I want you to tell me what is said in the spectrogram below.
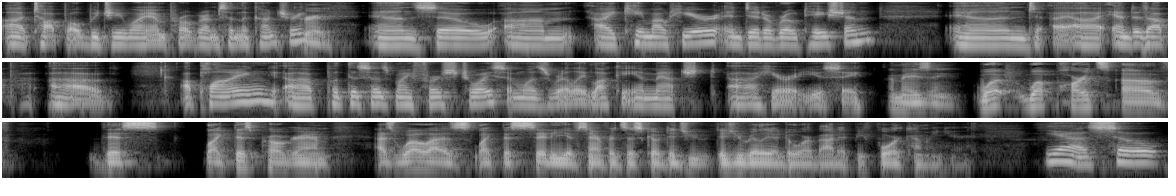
uh, top OBGYN programs in the country, Great. and so um, I came out here and did a rotation, and uh, ended up uh, applying. Uh, put this as my first choice, and was really lucky and matched uh, here at UC. Amazing. What what parts of this like this program as well as like the city of San Francisco did you did you really adore about it before coming here? Yeah. So,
